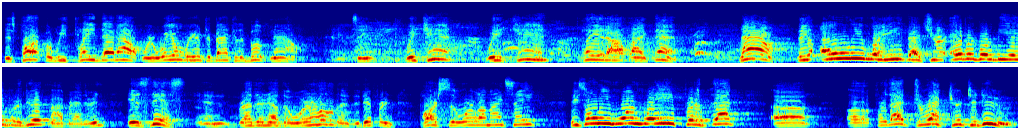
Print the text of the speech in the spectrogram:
his part, but we've played that out. We're way over here at the back of the book now. See, we can't, we can't play it out like that. Now, the only way that you're ever going to be able to do it, my brethren, is this. And brethren of the world, of the different parts of the world, I might say, there's only one way for that, uh, uh, for that director to do.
